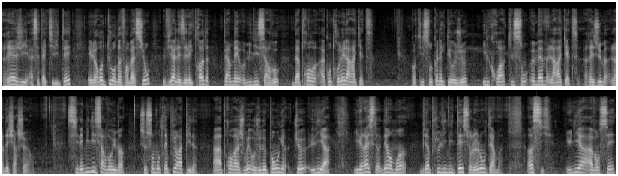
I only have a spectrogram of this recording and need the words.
réagit à cette activité et le retour d'informations via les électrodes permet au mini-cerveau d'apprendre à contrôler la raquette. Quand ils sont connectés au jeu, ils croient qu'ils sont eux-mêmes la raquette, résume l'un des chercheurs. Si les mini-cerveaux humains se sont montrés plus rapides à apprendre à jouer au jeu de Pong que l'IA, ils restent néanmoins bien plus limités sur le long terme. Ainsi, une IA avancée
